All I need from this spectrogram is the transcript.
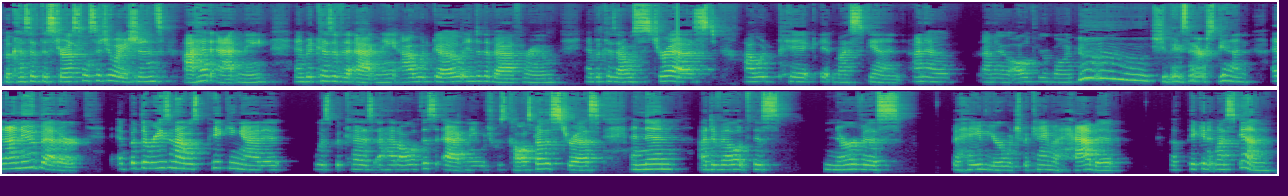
because of the stressful situations, I had acne. And because of the acne, I would go into the bathroom. And because I was stressed, I would pick at my skin. I know, I know all of you are going, Ooh, she picks at her skin. And I knew better. But the reason I was picking at it was because I had all of this acne, which was caused by the stress. And then I developed this nervous behavior, which became a habit of picking at my skin,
